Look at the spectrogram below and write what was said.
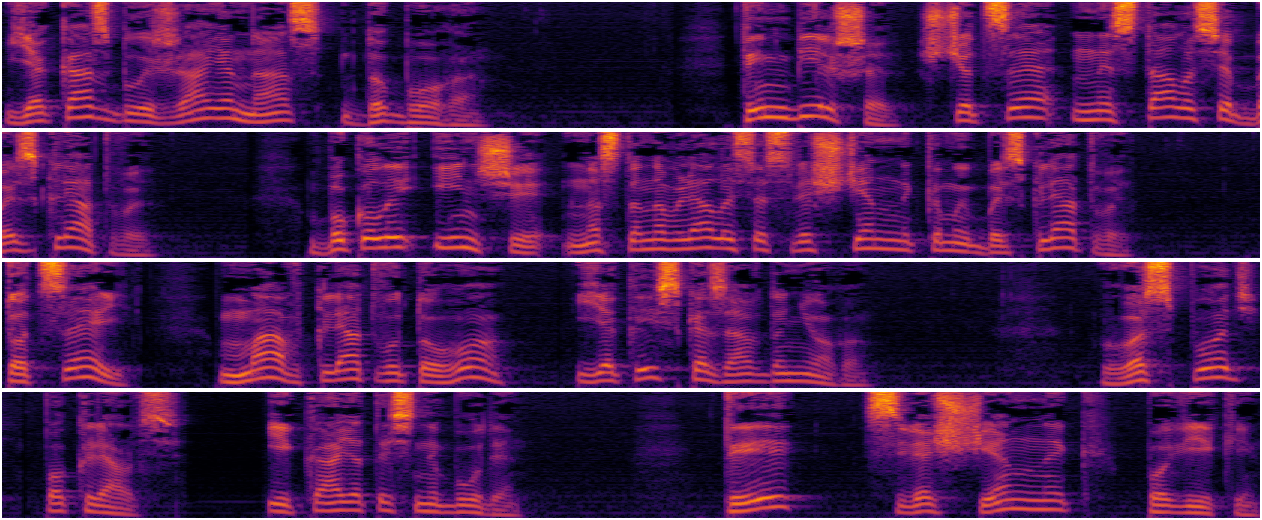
яка зближає нас до Бога. Тим більше, що це не сталося без клятви, бо коли інші настановлялися священниками без клятви, то цей мав клятву того, який сказав до нього. Господь поклявся і каятись не буде. Ти священник повіки.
